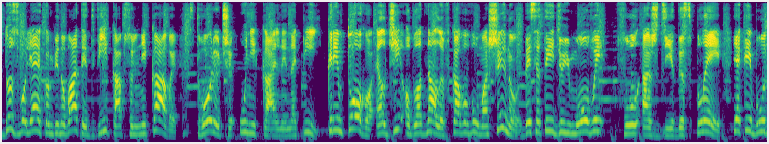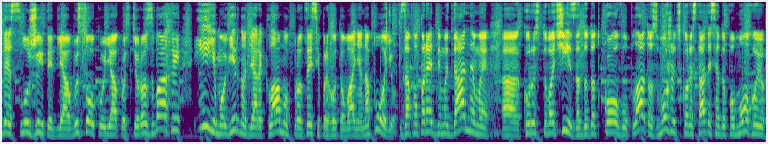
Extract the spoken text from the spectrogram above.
дозволяє комбінувати дві капсульні кави, створюючи унікальний напій. Крім того, LG обладнав обладнали в кавову машину 10-дюймовий Full HD дисплей, який буде служити для високої якості розваги і, ймовірно, для реклами в процесі приготування напою. За попередніми даними, е, користувачі за додаткову плату зможуть скористатися допомогою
